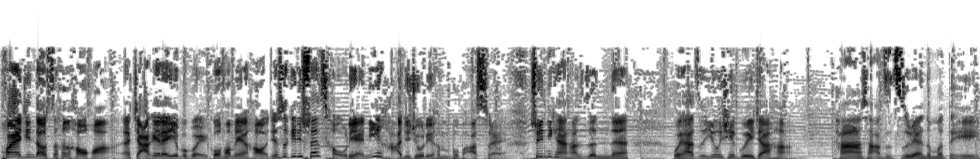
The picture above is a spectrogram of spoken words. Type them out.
环境倒是很豪华，那价格呢也不贵，各方面好，就是给你甩臭脸，你一下就觉得很不巴适。所以你看哈，人呢，为啥子有些国家哈，他啥子资源都没得，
